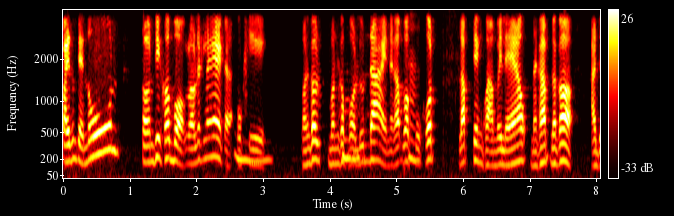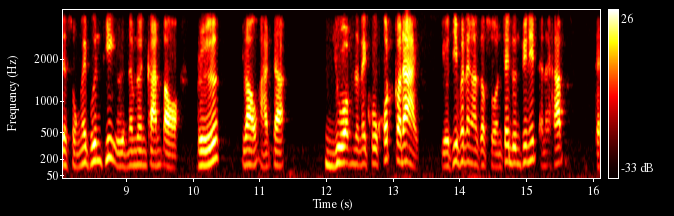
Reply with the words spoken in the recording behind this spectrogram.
ไปตั้งแต่นู้นตอนที่เขาบอกเราแรกๆอะโอเค มันก็มันก็พอรุ้นได้นะครับ ว่าค่ะครูคดรับแจ้งความไปแล้วนะครับ แล้วก็อาจจะส่งให้พื้นที่อื่นดำเนินการต่อ หรือเราอาจจะยวมในครูคดก็ได้ อยู่ที่พนักงานสอบสวนใช้ดุลพินิษนะครับ แต่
